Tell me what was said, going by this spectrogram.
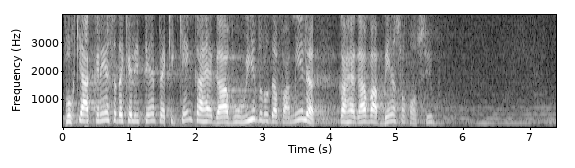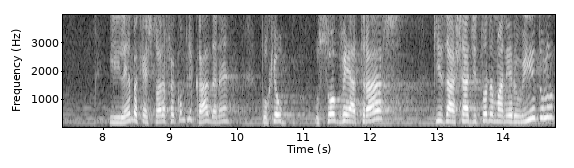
Porque a crença daquele tempo é que quem carregava o ídolo da família carregava a bênção consigo. E lembra que a história foi complicada, né? Porque o, o sogro veio atrás, quis achar de toda maneira o ídolo,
